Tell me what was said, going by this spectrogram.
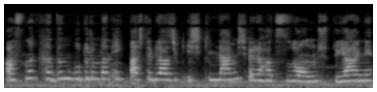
Aslında kadın bu durumdan ilk başta birazcık işkillenmiş ve rahatsız olmuştu. Yani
